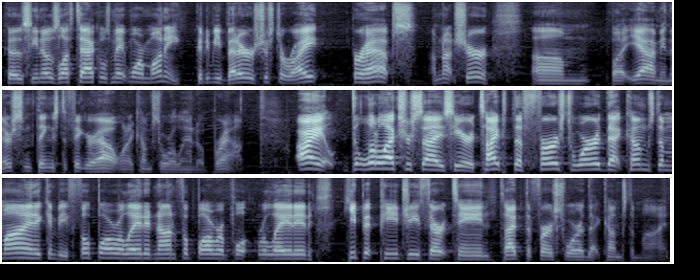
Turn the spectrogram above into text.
because he knows left tackles make more money. Could he be better as just a right? Perhaps. I'm not sure. Um, but yeah, I mean, there's some things to figure out when it comes to Orlando Brown. All right, a little exercise here. Type the first word that comes to mind. It can be football related, non football related. Keep it PG 13. Type the first word that comes to mind.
